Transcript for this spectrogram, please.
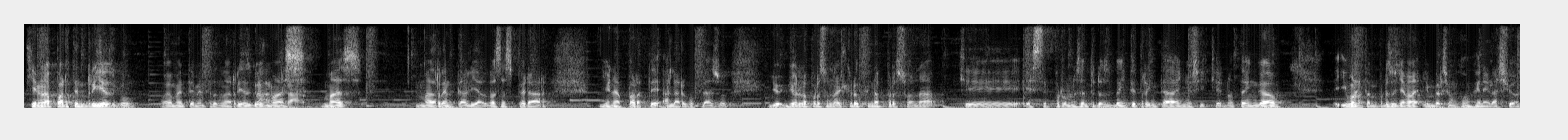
tiene una parte en riesgo, obviamente mientras más riesgo más, más más rentabilidad vas a esperar y una parte a largo plazo. Yo, yo en lo personal creo que una persona que esté por lo menos entre los 20 y 30 años y que no tenga, y bueno, también por eso se llama inversión con generación,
